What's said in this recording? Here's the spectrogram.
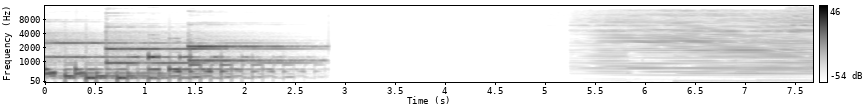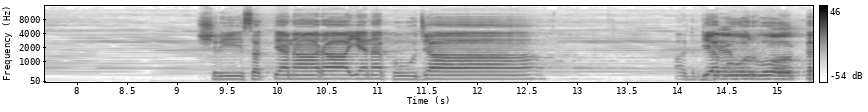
श्रीसत्यनारायणपूजा अद्य पूर्वोक्त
